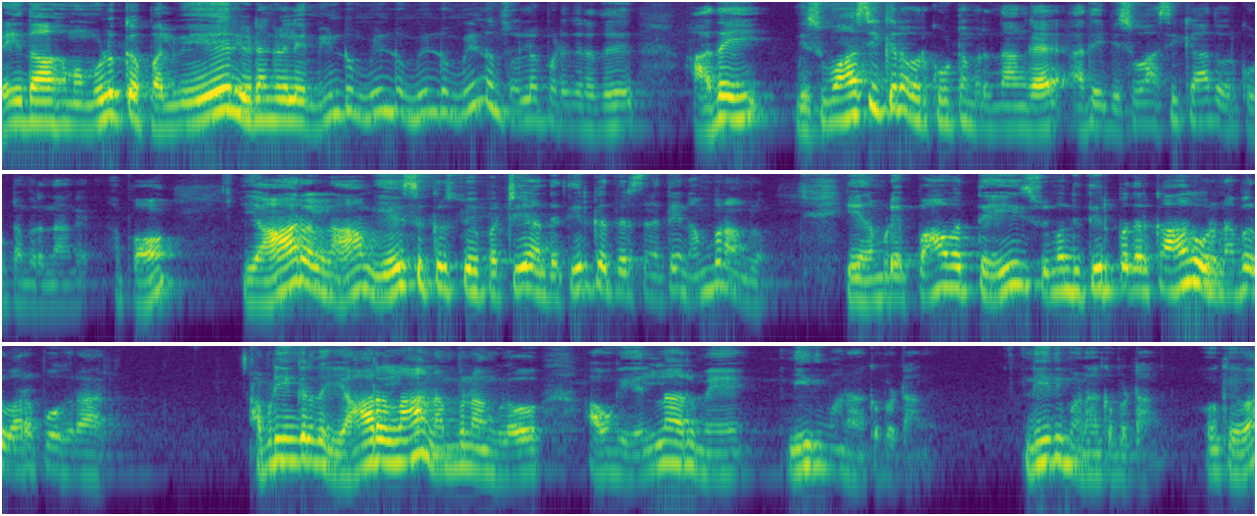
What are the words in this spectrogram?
வேதாகமம் முழுக்க பல்வேறு இடங்களிலே மீண்டும் மீண்டும் மீண்டும் மீண்டும் சொல்லப்படுகிறது. அதை விசுவாசிக்கிற ஒரு கூட்டம் இருந்தாங்க. அதை விசுவாசிக்காத ஒரு கூட்டம் இருந்தாங்க. அப்போ யாரெல்லாம் இயேசு கிறிஸ்துவை பற்றிய அந்த தீர்க்க தரிசனத்தை நம்புனாங்களோ ஏ நம்முடைய பாவத்தை சுமந்து தீர்ப்பதற்காக ஒரு நபர் வரப்போகிறார் அப்படிங்கிறத யாரெல்லாம் நம்பினாங்களோ அவங்க எல்லாருமே நீதிமானாக்கப்பட்டாங்க. நீதிமானாக்கப்பட்டாங்க. ஓகேவா?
